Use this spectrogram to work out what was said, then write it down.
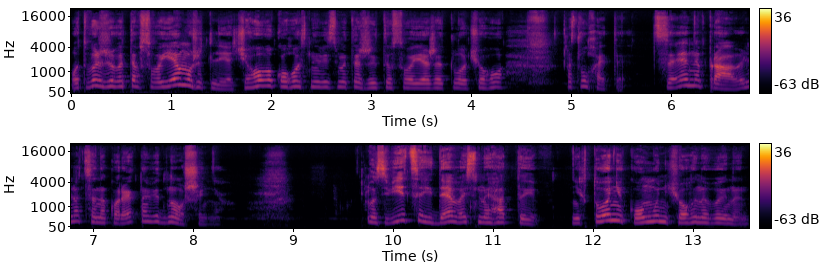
от ви живете в своєму житлі, чого ви когось не візьмете жити в своє житло? Чого? Слухайте, це неправильно, це некоректне відношення. Ось звідси йде весь негатив. Ніхто нікому нічого не винен.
